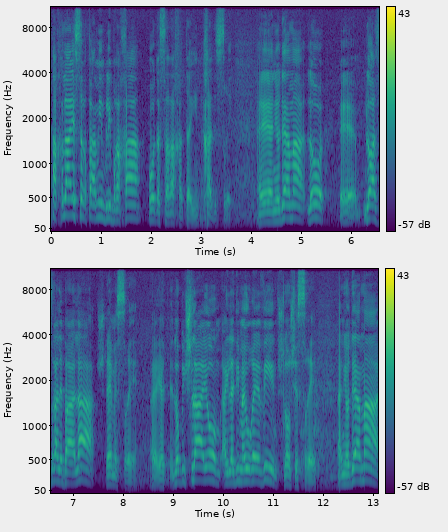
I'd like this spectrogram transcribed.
אכלה עשר פעמים בלי ברכה, עוד עשרה חטאים, אחד עשרה. אה, אני יודע מה, לא, אה, לא עזרה לבעלה, שתים עשרה. אה, לא בישלה היום, הילדים היו רעבים, שלוש עשרה. אני יודע מה,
